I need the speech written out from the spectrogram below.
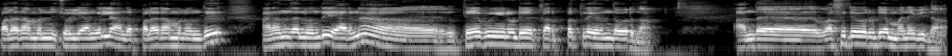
பலராமன் சொல்லியாங்கல்ல அந்த பலராமன் வந்து அனந்தன் வந்து யாருன்னா தேவகியினுடைய கற்பத்தில் இருந்தவர் தான். அந்த வசுதேவருடைய மனைவி தான்.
